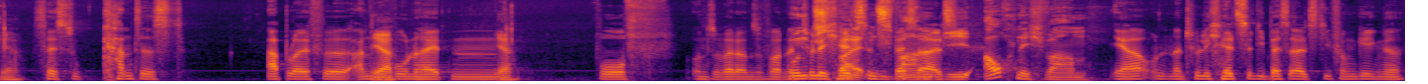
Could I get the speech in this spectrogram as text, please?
ja. Das heißt, du kanntest Abläufe, Angewohnheiten, Ja. Wurf und so weiter und so fort. Und Natürlich hältst du die besser als die auch nicht warm. Ja, und natürlich hältst du die besser als die vom Gegner.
